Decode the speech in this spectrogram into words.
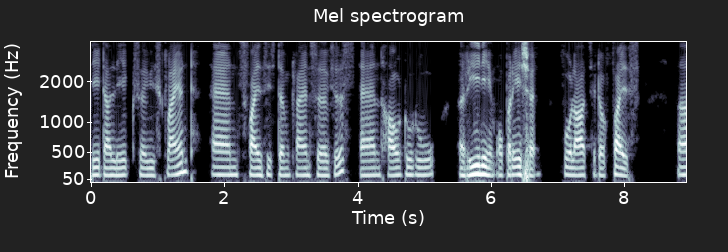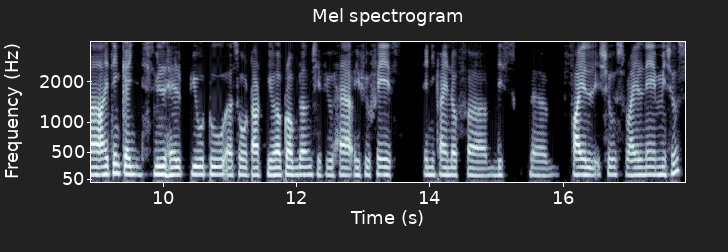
data lake service client and file system client services and how to do a rename operation for large set of files. Uh, i think uh, this will help you to uh, sort out your problems if you have if you face any kind of this file issues file name issues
